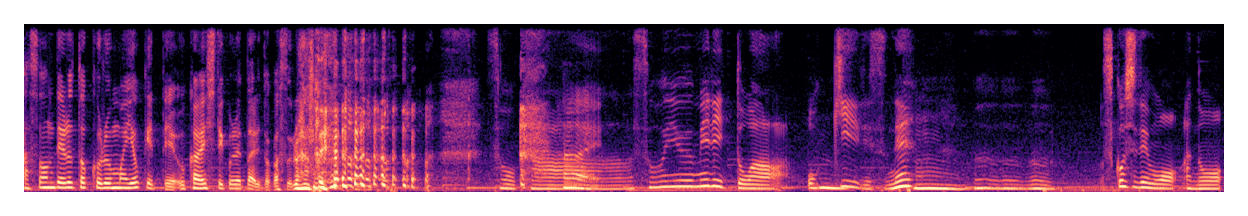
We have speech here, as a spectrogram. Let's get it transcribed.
遊んでると車避けて迂回してくれたりとかするんで。そうか、はそういうメリットは大きいですね、うん。うんうんうん。少しでもあの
